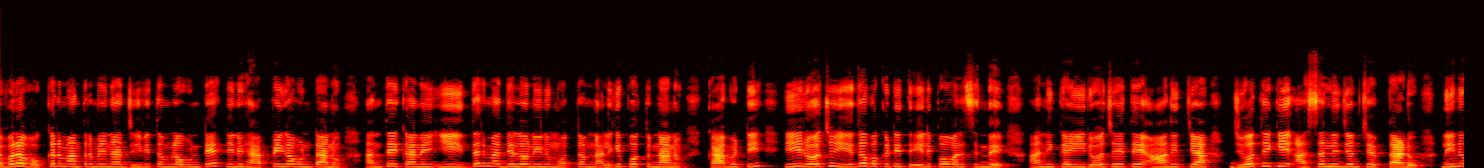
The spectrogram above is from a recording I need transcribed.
ఎవరో ఒక్కరు మాత్రమే నా జీవితంలో ఉంటే నేను హ్యాపీగా ఉంటాను. అంతేకాని ఈ ఇద్దరి మధ్యలో నేను మొత్తం నలిగిపోతున్నాను. కాబట్టి ఈరోజు ఏదో ఒకటి తేలిపోవలసిందే. అనిక ఈ రోజైతే ఆదిత్య జ్యోతికి అసలు నిజం చెప్తాడు. నేను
